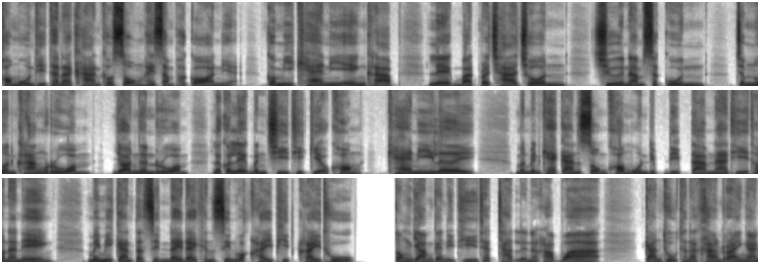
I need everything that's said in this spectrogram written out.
ข้อมูลที่ธนาคารเขาส่งให้สัมภากรเนี่ย ก็มีแค่นี้เองครับ เลขบัตรประชาชน ชื่อนามสกุลจำนวนครั้งรวม ยอดเงินรวม แล้วก็เลขบัญชีที่เกี่ยวข้อง แค่นี้เลย มันเป็นแค่การส่งข้อมูลดิบๆ ตามหน้าที่เท่านั้นเอง ไม่มีการตัดสินใดๆทั้งสิ้นว่าใครผิดใครถูก ต้องย้ำกันอีกทีชัดๆ เลยนะครับว่า การถูกธนาคารรายงาน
